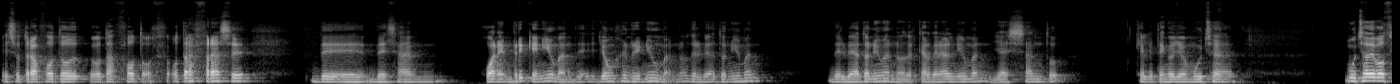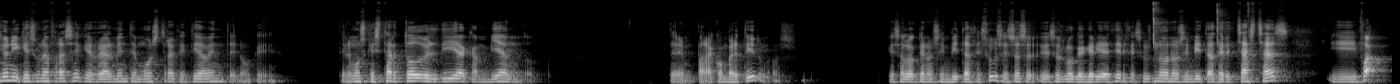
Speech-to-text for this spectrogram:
Es otra foto, otra foto, otra frase de, San Juan Enrique Newman, de John Henry Newman, ¿no? Del Beato Newman, del Beato Newman, no, del Cardenal Newman, ya es santo, que le tengo yo mucha, mucha devoción y que es una frase que realmente muestra efectivamente, ¿no? Que tenemos que estar todo el día cambiando para convertirnos, que es a lo que nos invita Jesús, eso es, eso es lo que quería decir, Jesús no nos invita a hacer chachas y ¡fua!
